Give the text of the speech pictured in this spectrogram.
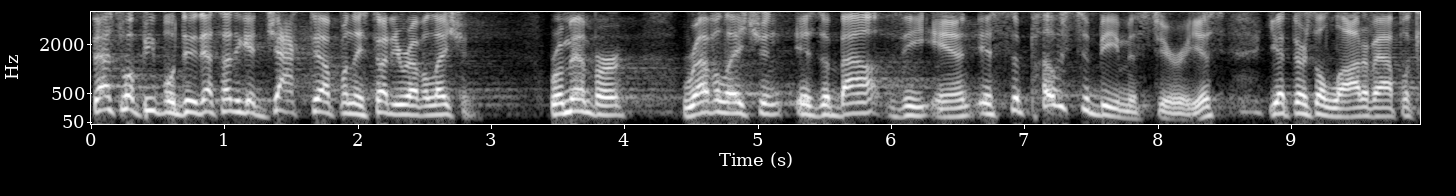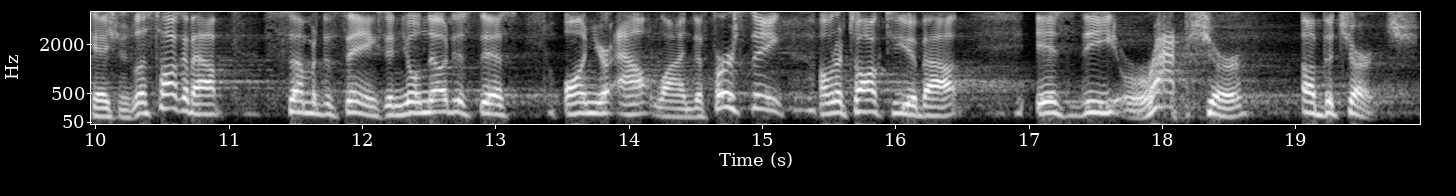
That's what people do. That's how they get jacked up when they study Revelation. Remember, Revelation is about the end. It's supposed to be mysterious, yet there's a lot of applications. Let's talk about some of the things, and you'll notice this on your outline. The first thing I want to talk to you about is the rapture of the church.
